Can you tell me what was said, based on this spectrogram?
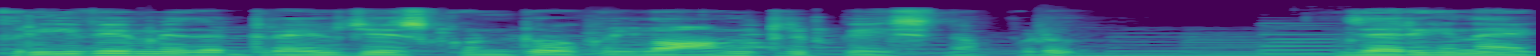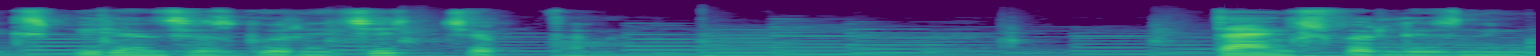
ఫ్రీవే మీద డ్రైవ్ చేసుకుంటూ ఒక లాంగ్ ట్రిప్ వేసినప్పుడు జరిగిన ఎక్స్పీరియన్సెస్ గురించి చెప్తాను. థ్యాంక్స్ ఫర్ లిజనింగ్.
